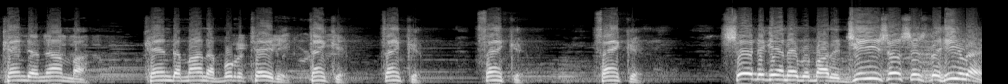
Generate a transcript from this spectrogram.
Kenda nama. Mana buratedi. Thank you. Thank you. Thank you. Thank you. Say it again, everybody. Jesus is the healer.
